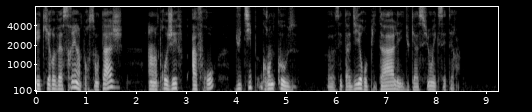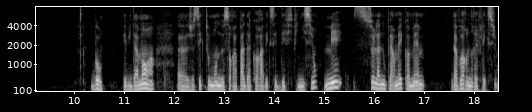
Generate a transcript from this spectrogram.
et qui reverserait un pourcentage à un projet afro du type grande cause, euh, c'est-à-dire hôpital, éducation, etc. Bon, évidemment, hein, euh, je sais que tout le monde ne sera pas d'accord avec cette définition, mais cela nous permet quand même d'avoir une réflexion.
